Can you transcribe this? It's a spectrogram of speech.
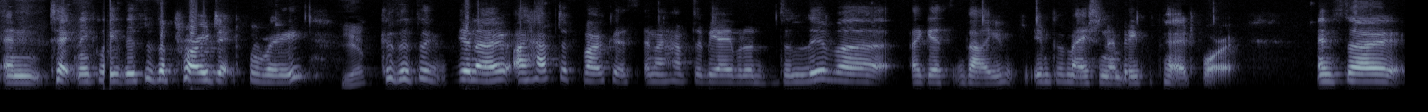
And technically, this is a project for me Yep. because it's a you know I have to focus and I have to be able to deliver I guess value information and be prepared for it. And so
